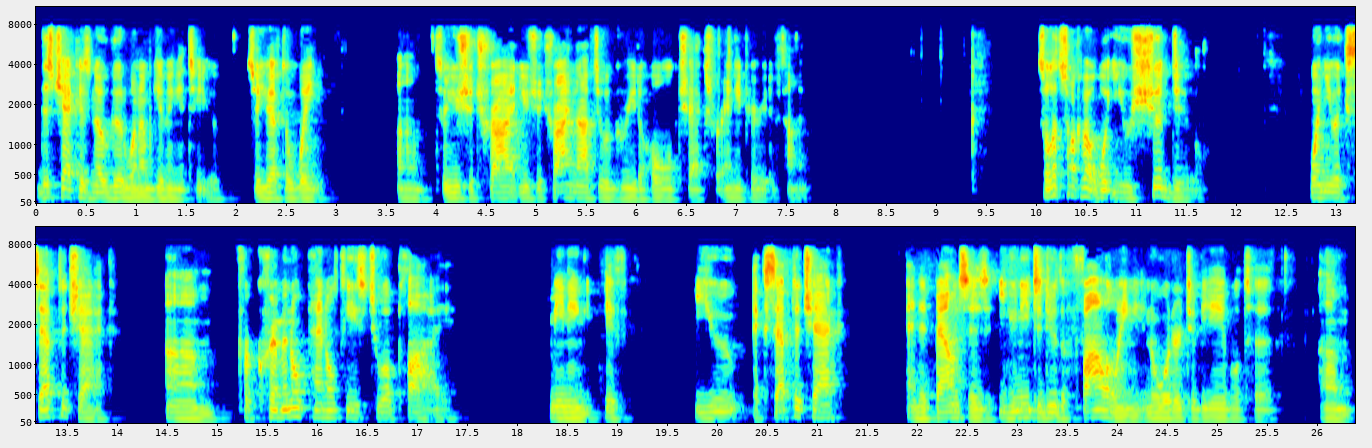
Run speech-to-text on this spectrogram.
this check is no good when I'm giving it to you. So you have to wait. Um, so you should try you should try not to agree to hold checks for any period of time. So let's talk about what you should do when you accept a check um, for criminal penalties to apply, meaning if you accept a check and it bounces, you need to do the following in order to be able to um,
